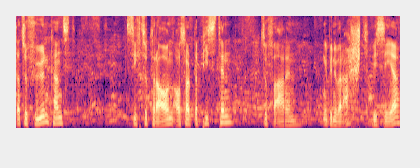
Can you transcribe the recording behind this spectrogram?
dazu führen kannst, sich zu trauen, außerhalb der Pisten zu fahren. Ich bin überrascht, wie sehr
